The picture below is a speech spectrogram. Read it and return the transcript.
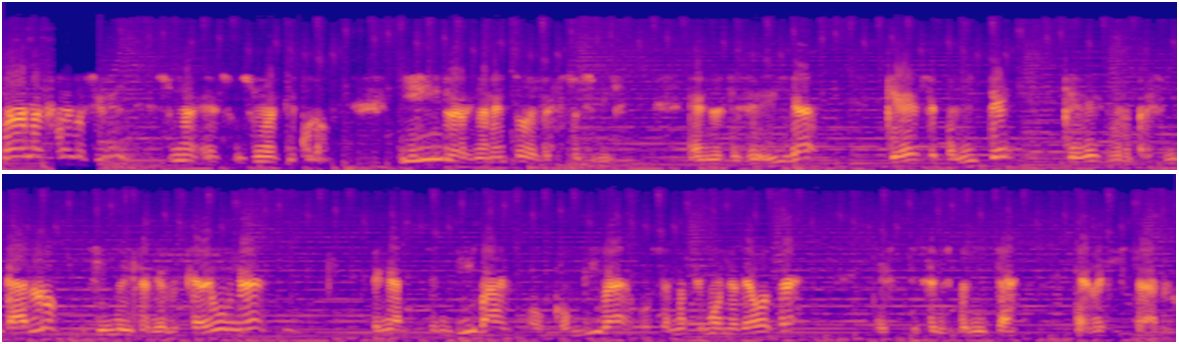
Nada más Código Civil, es, es, un artículo, y el reglamento del registro civil, en el que se diga que se permite que representarlo, siendo hija de una, tenga, viva o conviva o sea matrimonio de otra, este, se les permita registrarlo.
